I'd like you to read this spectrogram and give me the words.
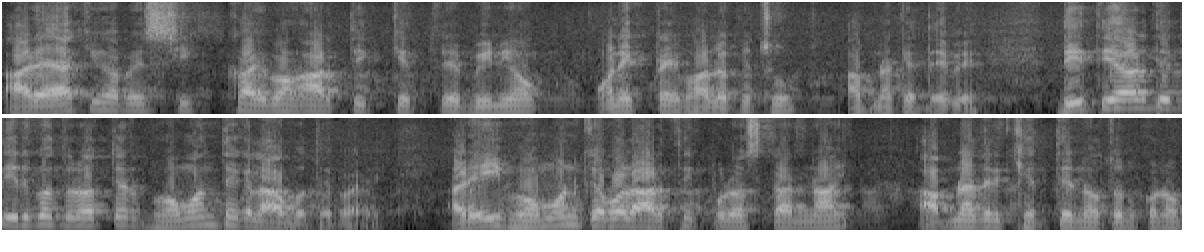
আর একইভাবে শিক্ষা এবং আর্থিক ক্ষেত্রে বিনিয়োগ অনেকটাই ভালো কিছু আপনাকে দেবে। দ্বিতীয়ার্ধে দীর্ঘ দূরত্বের ভ্রমণ থেকে লাভ হতে পারে। আর এই ভ্রমণ কেবল আর্থিক পুরস্কার নয়, আপনাদের ক্ষেত্রে নতুন কোনো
